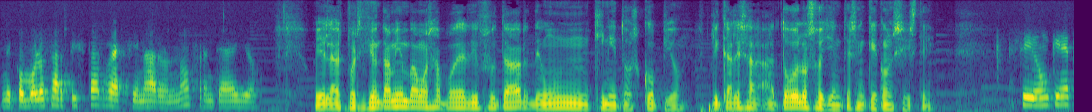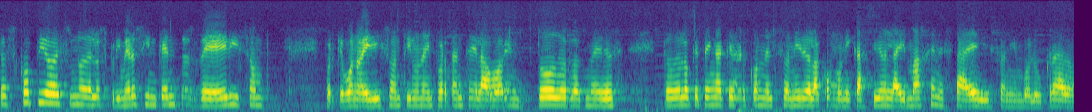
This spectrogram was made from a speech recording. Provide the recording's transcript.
de cómo los artistas reaccionaron ¿no? frente a ello. Oye, en la exposición también vamos a poder disfrutar de un kinetoscopio. Explícales a, todos los oyentes en qué consiste. Sí, un kinetoscopio es uno de los primeros intentos de Edison, porque bueno, Edison tiene una importante labor en todos los medios, todo lo que tenga que ver con el sonido, la comunicación, la imagen, está Edison involucrado.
